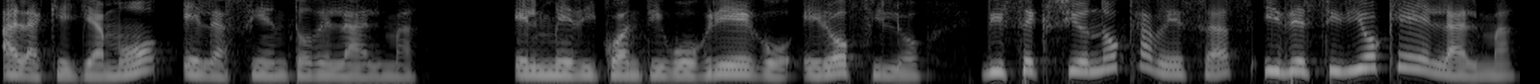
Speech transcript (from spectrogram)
a la que llamó el asiento del alma. El médico antiguo griego Herófilo diseccionó cabezas y decidió que el alma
